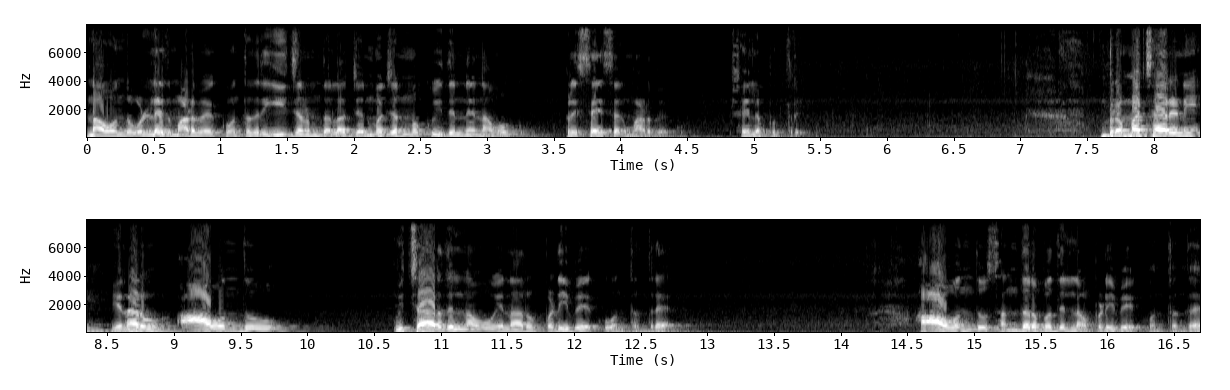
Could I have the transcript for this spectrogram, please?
ನಾವೊಂದು ಒಳ್ಳೇದು ಮಾಡಬೇಕು ಅಂತಂದರೆ ಈ ಜನ್ಮದಲ್ಲ, ಜನ್ಮ ಜನ್ಮಕ್ಕೂ ಇದನ್ನೇ ನಾವು ಪ್ರಿಸೈಸಾಗಿ ಮಾಡಬೇಕು. ಶೈಲಪುತ್ರಿ. ಬ್ರಹ್ಮಚಾರಿಣಿ ಏನಾದ್ರು ಆ ಒಂದು ವಿಚಾರದಲ್ಲಿ ನಾವು ಏನಾದ್ರು ಪಡಿಬೇಕು ಅಂತಂದರೆ, ಆ ಒಂದು ಸಂದರ್ಭದಲ್ಲಿ ನಾವು ಪಡಿಬೇಕು ಅಂತಂದರೆ,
